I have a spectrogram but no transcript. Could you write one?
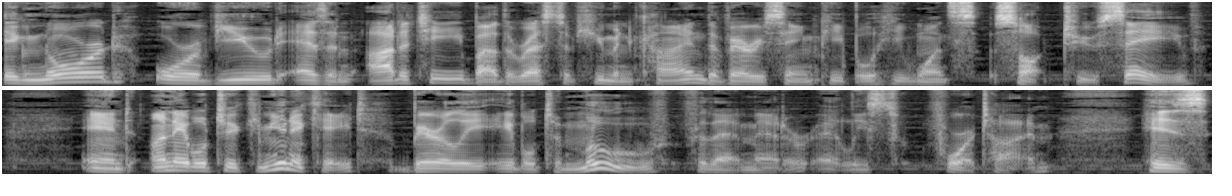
Ignored or viewed as an oddity by the rest of humankind, the very same people he once sought to save, and unable to communicate, barely able to move, for that matter, at least for a time, his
